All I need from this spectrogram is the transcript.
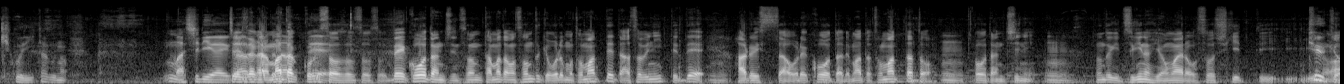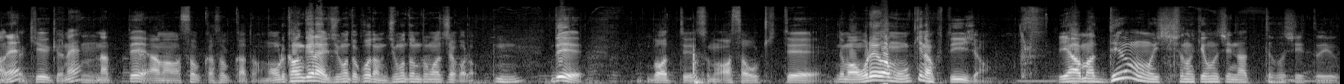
聞こえて言いたくな。いまあ知り合いがあだからまたこそうそうそうそう。でコウタんちにそのたまたまその時俺も泊まってて遊びに行ってて、春久さ俺コウタでまた泊まったと、うん。コウタんちに。うん。その時次の日お前らお葬式っていうのがあった。急遽ね、うん。なってあまあまあそっかそっかと、まあ、俺関係ないよ地元コウタの地元の友達だから。うん。でバーってその朝起きてでまあ俺はもう起きなくていいじゃん。いやまあでも一緒の気持ちになってほしいという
